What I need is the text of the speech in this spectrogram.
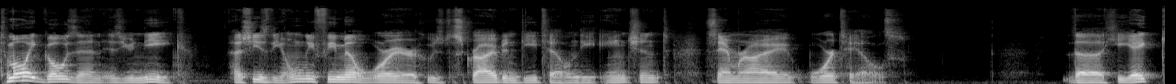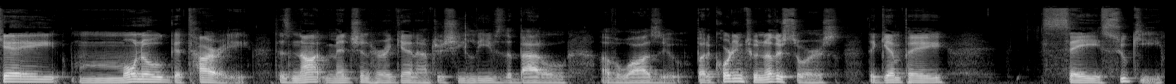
Tomoe Gozen is unique as she's the only female warrior who's described in detail in the ancient samurai war tales. The Heike Monogatari does not mention her again after she leaves the Battle of Awazu, but according to another source, the Genpei Seisuiki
